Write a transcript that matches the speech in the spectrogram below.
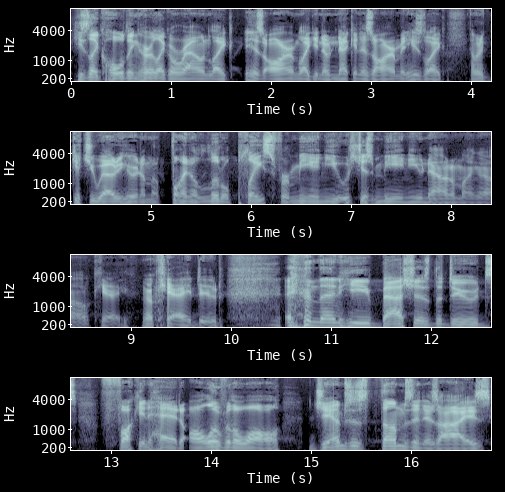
he's like holding her like around like his arm like you know neck in his arm and he's like i'm gonna get you out of here and i'm gonna find a little place for me and you. It's just me and you now. And i'm like oh, okay. Okay dude. And then he bashes the dude's fucking head all over the wall jams his thumbs in his eyes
